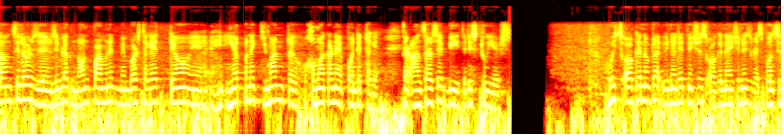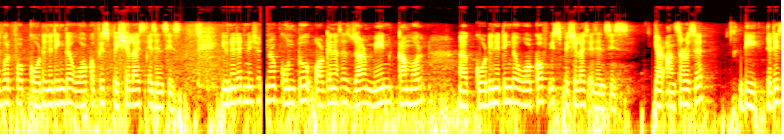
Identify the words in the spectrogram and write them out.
কাউঞ্চিলৰ যিবিলাক নন পাৰ্মানেণ্ট মেম্বাৰ্ছ থাকে তেওঁ সিহঁত মানে কিমান সময়ৰ কাৰণে এপইণ্টেড থাকে? ইয়াৰ আনচাৰ হৈছে B that is two years which organ of the United Nations organisation is responsible for coordinating the work of is specialise agencies United নেশ্যনৰ কোনটো অৰ্গেন আছে যাৰ মেইন কাম হ'ল coordinating the work of is specialise agencies ইয়াৰ আনচাৰ হৈছে B that is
